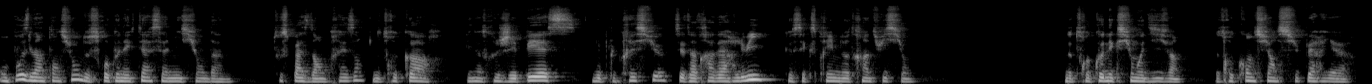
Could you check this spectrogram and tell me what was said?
on pose l'intention de se reconnecter à sa mission d'âme, tout se passe dans le présent. Notre corps, et notre GPS le plus précieux. C'est à travers lui que s'exprime notre intuition, notre connexion au divin, notre conscience supérieure,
